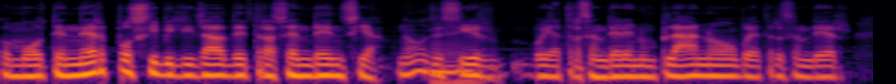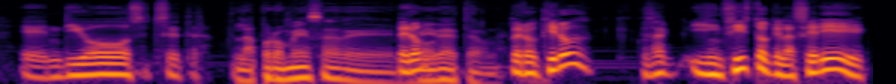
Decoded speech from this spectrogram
como tener posibilidad de trascendencia, ¿no? Es decir, voy a trascender en un plano, voy a trascender en Dios, etcétera. La promesa de Pero- la vida eterna. Pero quiero, o sea, insisto que la serie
